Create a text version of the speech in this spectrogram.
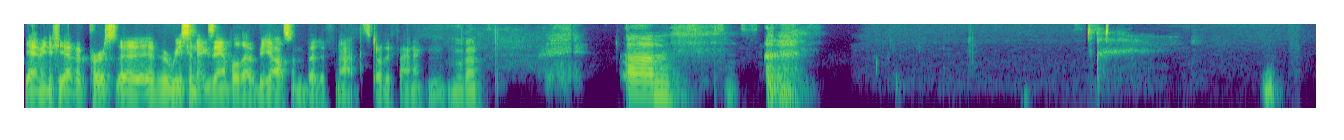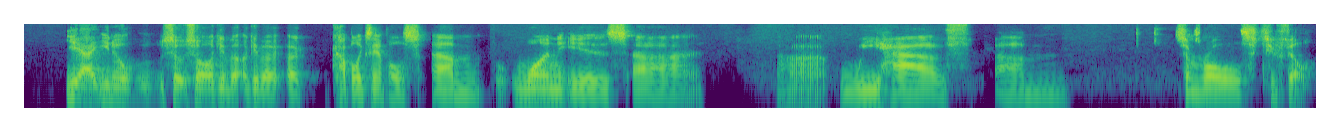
yeah i mean if you have a person uh, a recent example that would be awesome but if not it's totally fine. I can move on. Um Yeah, you know, so so I'll give a, I'll give a, a couple examples. Um, one is uh, uh, we have um, some roles to fill.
